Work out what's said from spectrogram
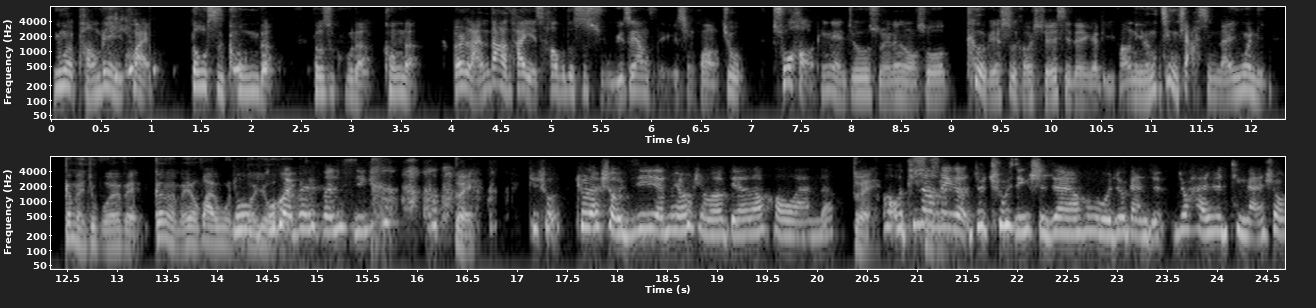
因为旁边一块都是空的，都是空的空的。而南大它也差不多是属于这样子的一个情况，就说好听点就是属于那种说特别适合学习的一个地方，你能静下心来，因为你根本就不会被根本没有外物能够诱不会被分心。对。就除除了手机也没有什么别的好玩的。对，哦，我听到那个就出行时间，然后我就感觉就还是挺难受，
